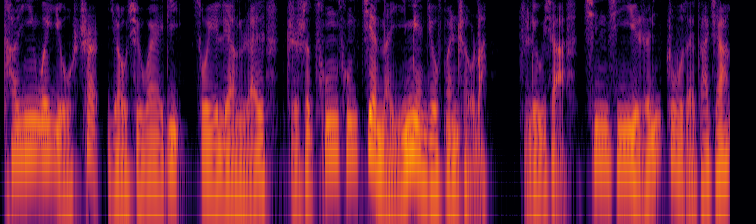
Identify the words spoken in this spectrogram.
他因为有事儿要去外地，所以两人只是匆匆见了一面就分手了，只留下青青一人住在他家。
